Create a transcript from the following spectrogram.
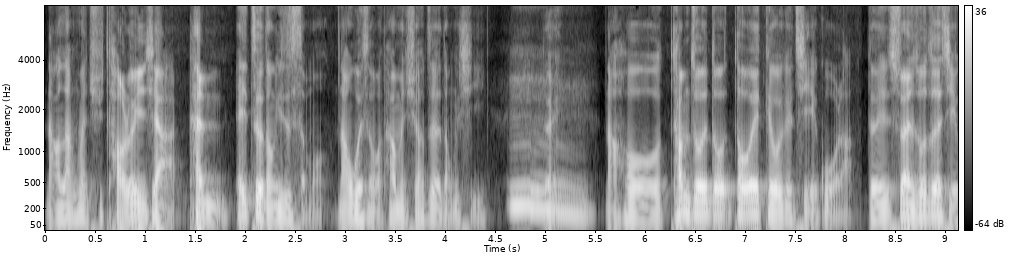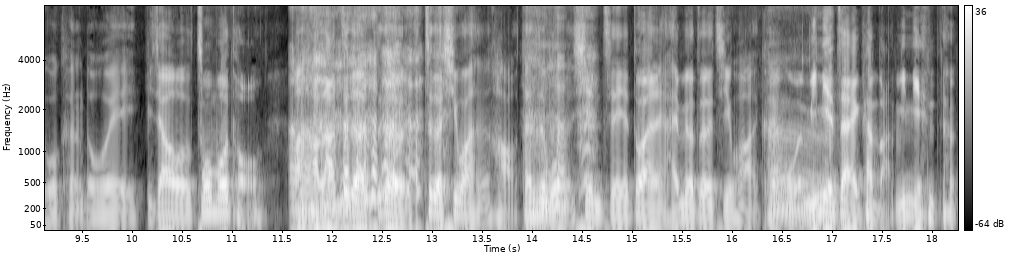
然后让他们去讨论一下，看哎，这个东西是什么？然后为什么他们需要这个东西？嗯，对。然后他们最后都都会给我一个结果啦。对，虽然说这个结果可能都会比较摸摸头啊。好啦，这个这个这个计划很好，但是我们现阶段还没有这个计划，可能我们明年再来看吧。明年的，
